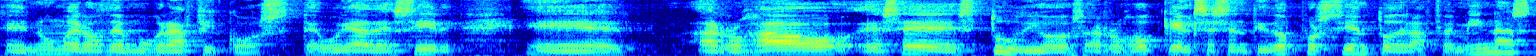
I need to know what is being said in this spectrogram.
números demográficos. Te voy a decir, arrojado ese estudio arrojó que el 62% de las feminas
